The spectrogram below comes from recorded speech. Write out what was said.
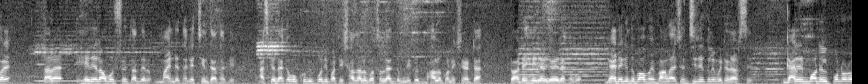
করে তারা হেরিয়ার অবশ্যই তাদের মাইন্ডে থাকে চিন্তায় থাকে। আজকে দেখাবো খুবই পরিপাটি সাজালো গোছালো একদম নিখুঁত ভালো কনেকশন একটা টয়টা হেরিয়ার গাড়ি দেখাবো। গাড়িটা কিন্তু বাবু ভাই বাংলাদেশের জিরো কিলোমিটার আসছে। গাড়ির মডেল পনেরো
